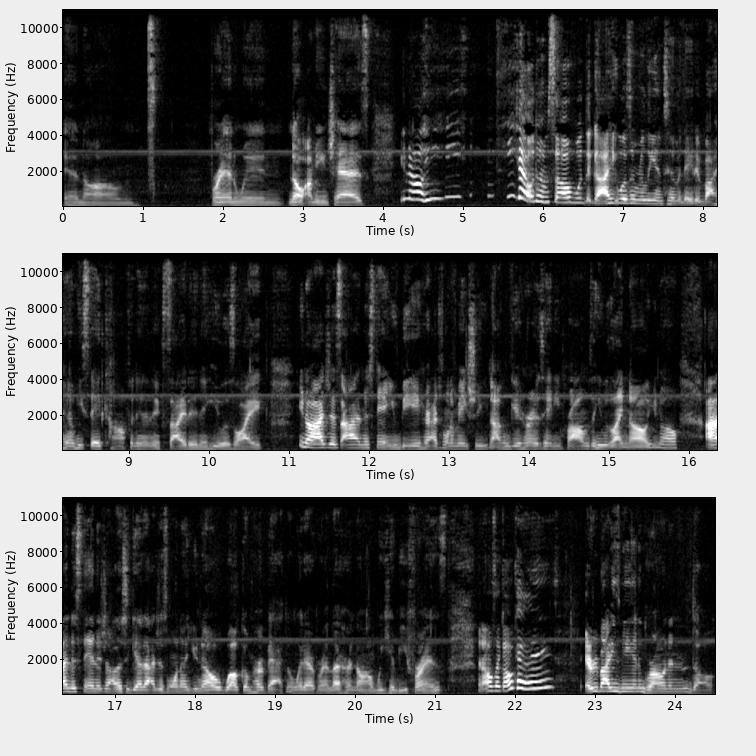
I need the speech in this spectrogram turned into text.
And um, Braunwyn, no, I mean Chaz, you know, he, he he held himself with the guy. He wasn't really intimidated by him. He stayed confident and excited, and he was like, you know, I just I understand you being here. I just want to make sure you're not gonna get her into any problems. And he was like, no, you know, I understand that y'all are together. I just want to, you know, welcome her back and whatever, and let her know we can be friends. And I was like, okay, everybody's being a grown and an adult.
